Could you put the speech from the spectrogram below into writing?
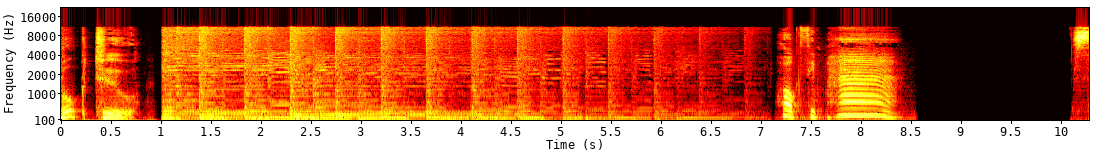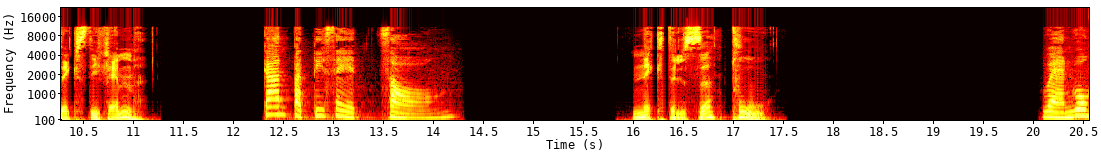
บุ๊กทูหกสิบห้าการปฏิเสธสอง Nektelse to แหวนวง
